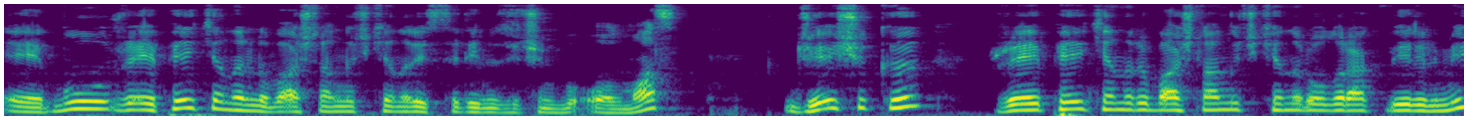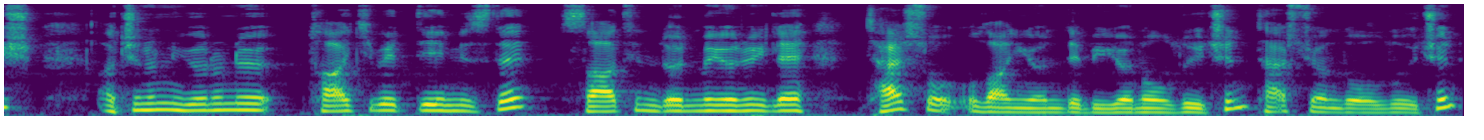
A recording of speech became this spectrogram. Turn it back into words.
E, bu RP kenarını başlangıç kenarı istediğimiz için bu olmaz. C şıkkı RP kenarı başlangıç kenarı olarak verilmiş. Açının yönünü takip ettiğimizde saatin dönme yönüyle ters olan yönde bir yön olduğu için, ters yönde olduğu için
